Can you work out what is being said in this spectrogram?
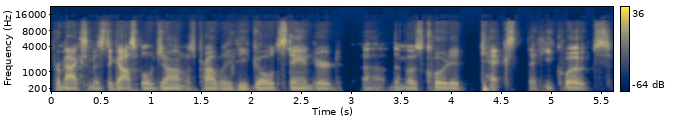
for Maximus, the Gospel of John was probably the gold standard, uh, the most quoted text that he quotes.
